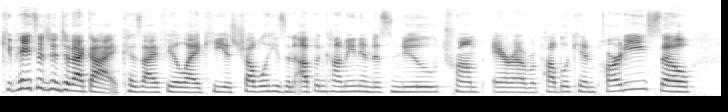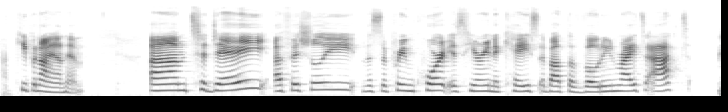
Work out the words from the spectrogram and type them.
pay attention to that guy because I feel like he is trouble. He's an up and coming in this new Trump era Republican Party. So keep an eye on him. Um, today, officially, the Supreme Court is hearing a case about the Voting Rights Act.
